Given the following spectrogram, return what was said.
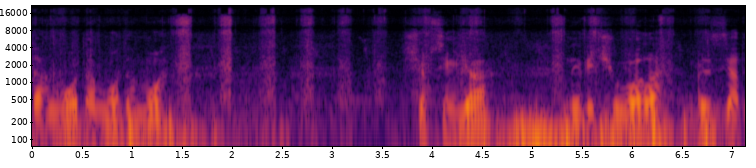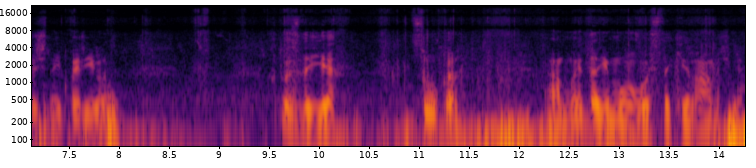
Дамо, дамо, дамо. Щоб сім'я не відчувала беззяточний період. Хтось дає цукор, а ми даємо ось такі рамочки.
